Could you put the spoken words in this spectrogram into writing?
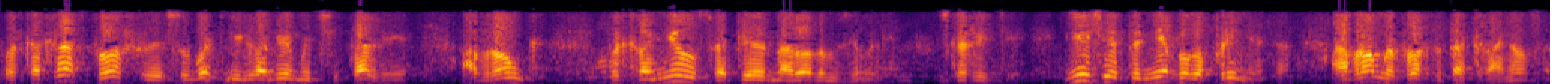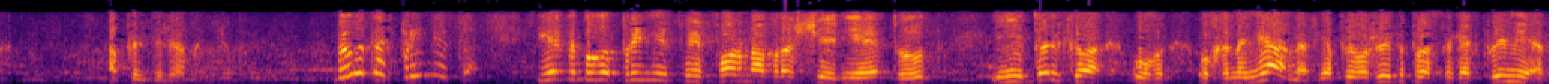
Вот как раз в прошлой субботней главе мы читали, Авром поклонился перед народом земли. Скажите, если это не было принято, Авраам бы просто так кланялся? Определенно нет. Было так принято. И это было принятая форма обращения тут, и не только у, у хананянов, я привожу это просто как пример.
